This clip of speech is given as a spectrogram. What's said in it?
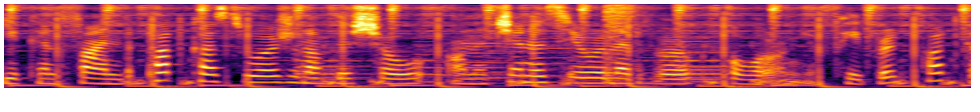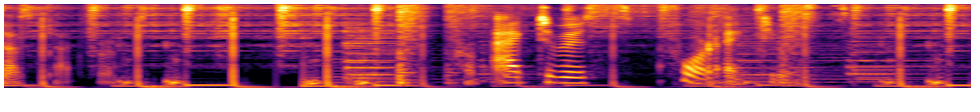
You can find the podcast version of the show on the Channel Zero network or on your favorite podcast platform. From activists for activists.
